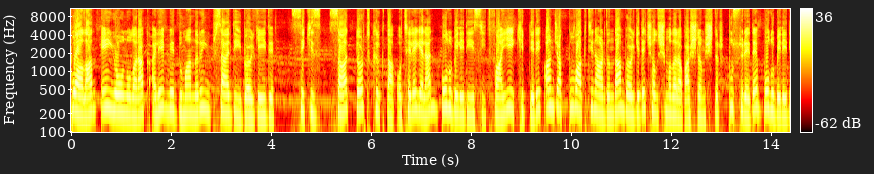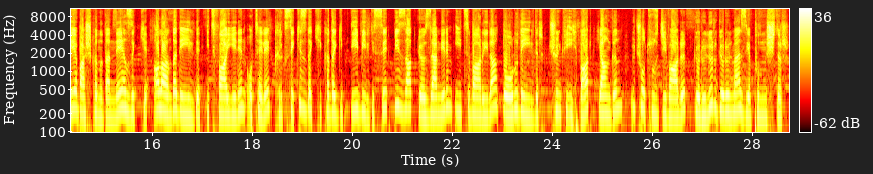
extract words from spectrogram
Bu alan en yoğun olarak alev ve dumanların yükseldiği bölgeydi. 8 saat 4.40'da otele gelen Bolu Belediyesi itfaiye ekipleri ancak bu vaktin ardından bölgede çalışmalara başlamıştır. Bu sürede Bolu Belediye Başkanı da ne yazık ki alanda değildi. İtfaiyenin otele 48 dakikada gittiği bilgisi bizzat gözlemlerim itibarıyla doğru değildir. Çünkü ihbar yangın 3.30 civarı görülür görülmez yapılmıştır.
